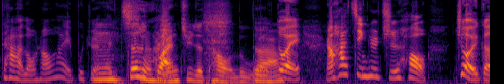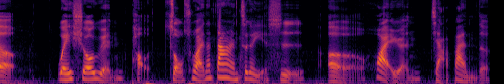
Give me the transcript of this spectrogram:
大楼，然后她也不觉得很嗯，这很奇怪，韩剧的套路。对啊，对，然后她进去之后，就有一个维修员跑走出来。那当然，这个也是呃坏人假扮的，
